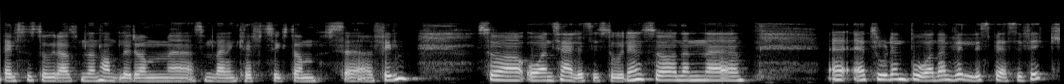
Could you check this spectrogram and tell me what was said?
vel så stor grad som den handler om som det er en kreftsykdomsfilm. Så, og en kjærlighetshistorie. Så den Jeg tror den både er veldig spesifikk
